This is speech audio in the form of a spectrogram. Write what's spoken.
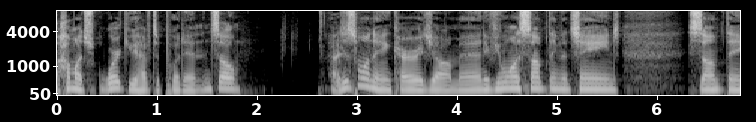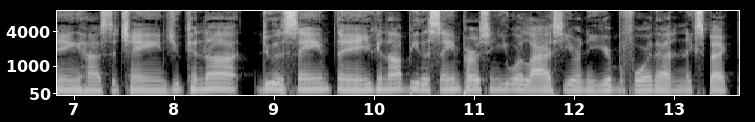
how much work you have to put in. And so i just want to encourage y'all man if you want something to change something has to change. You cannot do the same thing. You cannot be the same person you were last year and the year before that and expect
